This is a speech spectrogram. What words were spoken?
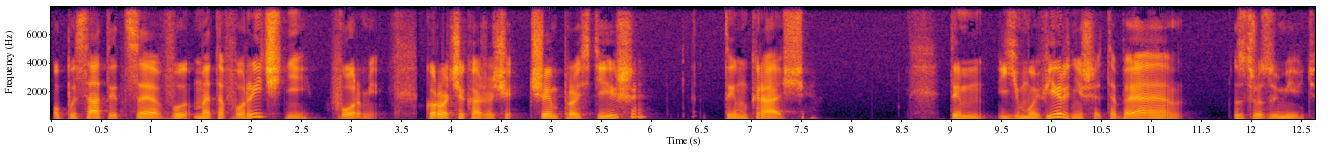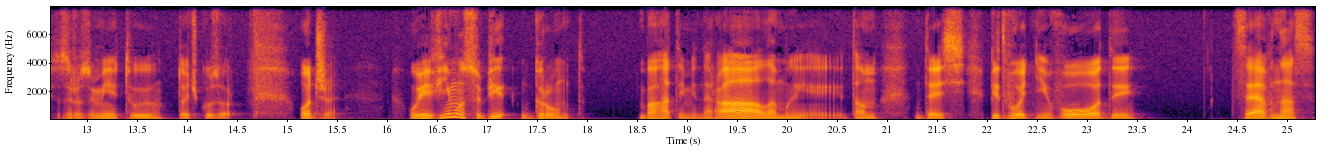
описати це в метафоричній формі. Коротше кажучи, чим простіше, тим краще. Тим ймовірніше тебе зрозуміють, зрозуміють твою точку зору. Отже, уявімо собі ґрунт, багатий мінералами, там десь підводні води. Це в нас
